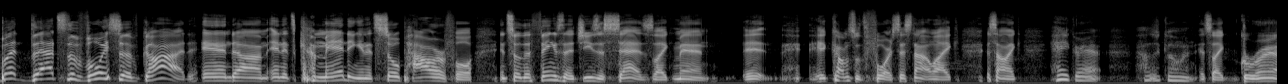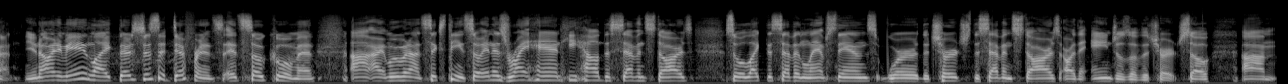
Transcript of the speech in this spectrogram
But that's the voice of god. And um, and it's commanding and it's so powerful. And so the things that jesus says like man it it comes with force. It's not like it's not like hey grant how's it going? It's like Grant. You know what I mean? Like there's just a difference. It's so cool, man. Uh, all right, moving on. 16. So in his right hand he held the seven stars. So like the seven lampstands were the church, the seven stars are the angels of the church. So um,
